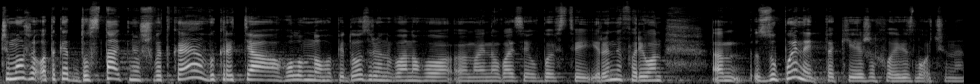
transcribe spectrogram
Чи може отаке достатньо швидке викриття головного підозрюваного е, маю на увазі вбивстві Ірини Фаріон ем, зупинить такі жахливі злочини?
